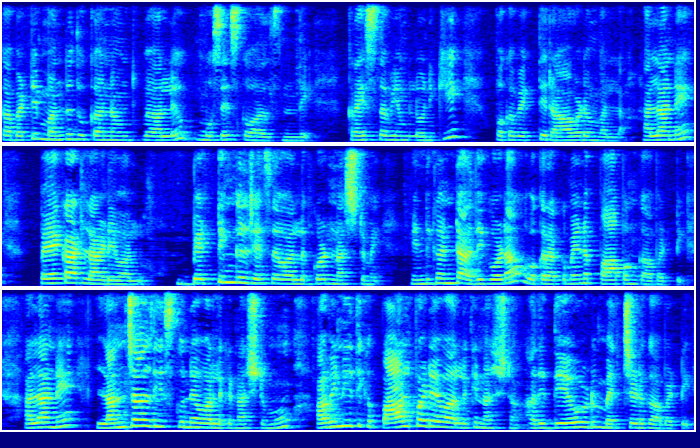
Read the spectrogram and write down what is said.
కాబట్టి మందు దుకాణం వాళ్ళు మూసేసుకోవాల్సిందే. క్రైస్తవ్యంలోనికి ఒక వ్యక్తి రావడం వల్ల. అలానే పేకాట్లు ఆడేవాళ్ళు బెట్టింగులు చేసే వాళ్ళకి కూడా నష్టమే. ఎందుకంటే అది కూడా ఒక రకమైన పాపం కాబట్టి. అలానే లంచాలు తీసుకునే వాళ్ళకి నష్టము అవినీతికి పాల్పడే వాళ్ళకి నష్టం. అది దేవుడు మెచ్చడు కాబట్టి.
